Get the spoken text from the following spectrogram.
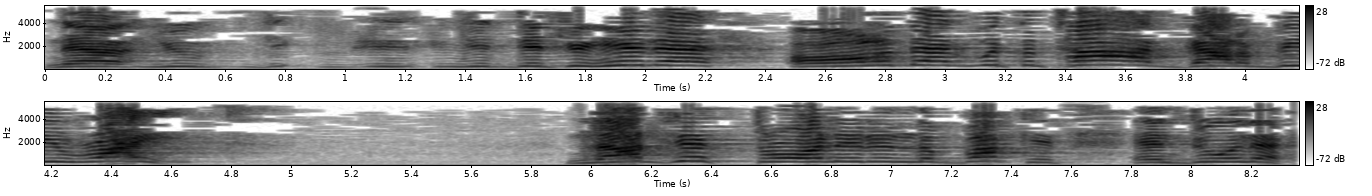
Now, you, you, you, did you hear that? All of that with the tithe got to be right. Not just throwing it in the bucket and doing that.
